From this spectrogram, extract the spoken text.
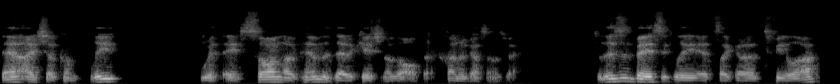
then I shall complete with a song of him, the dedication of the altar. So this is basically it's like a tefillah,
